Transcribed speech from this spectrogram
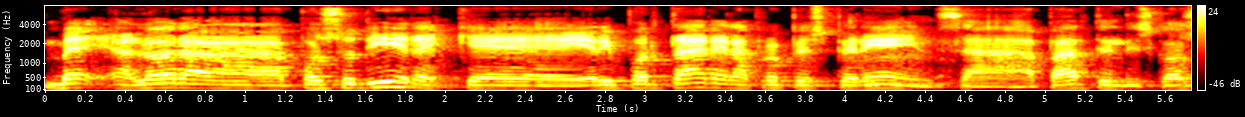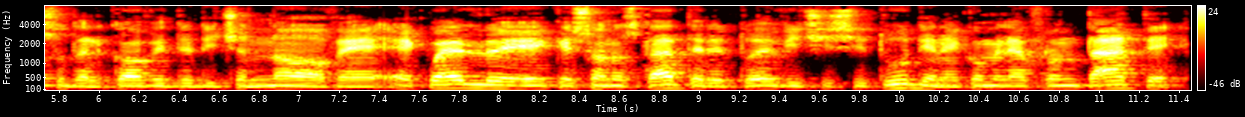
Beh, allora posso dire che riportare la propria esperienza, a parte il discorso del Covid-19 e quelle che sono state le tue vicissitudini, come le affrontate,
